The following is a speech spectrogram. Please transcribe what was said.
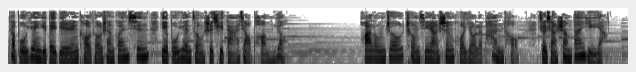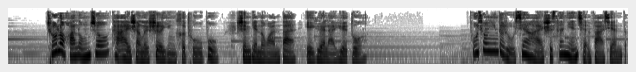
他不愿意被别人口头上关心，也不愿总是去打搅朋友。划龙舟重新让生活有了盼头，就像上班一样。除了划龙舟，他爱上了摄影和徒步，身边的玩伴也越来越多。蒲琼英的乳腺癌是三年前发现的，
